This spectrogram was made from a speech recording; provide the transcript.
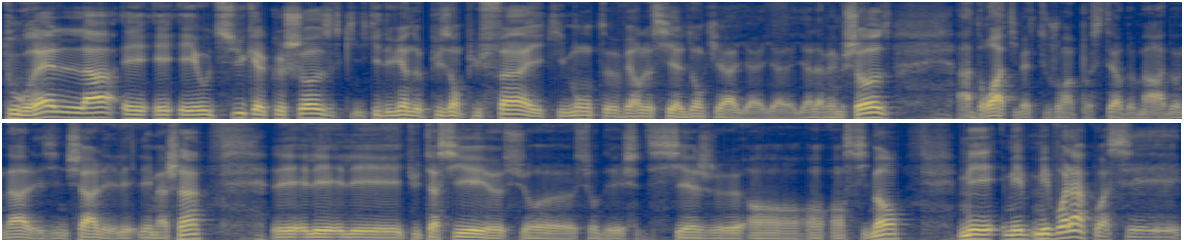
tourelle là, et, au-dessus quelque chose qui, devient de plus en plus fin et qui monte vers le ciel. Donc il y a, y a, la même chose. À droite, ils mettent toujours un poster de Maradona, les Inchas, les, machins. Les, les, tu t'assieds sur, sur des, sièges en, en ciment. Mais, mais, mais voilà, quoi, c'est.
